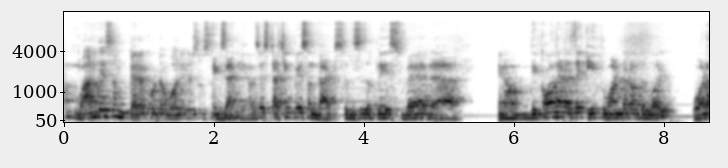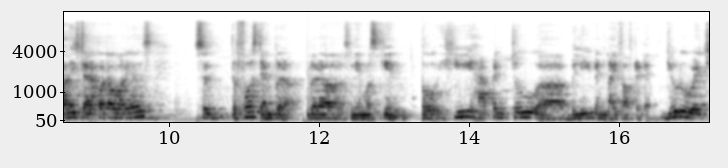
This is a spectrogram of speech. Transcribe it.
Are there some terracotta warriors or something? Exactly. I was just touching base on that. So this is a place where, uh, you know, they call that as the eighth wonder of the world. What are these terracotta warriors? So the first emperor, emperor's name was Qin. So he happened to uh, believe in life after death, due to which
